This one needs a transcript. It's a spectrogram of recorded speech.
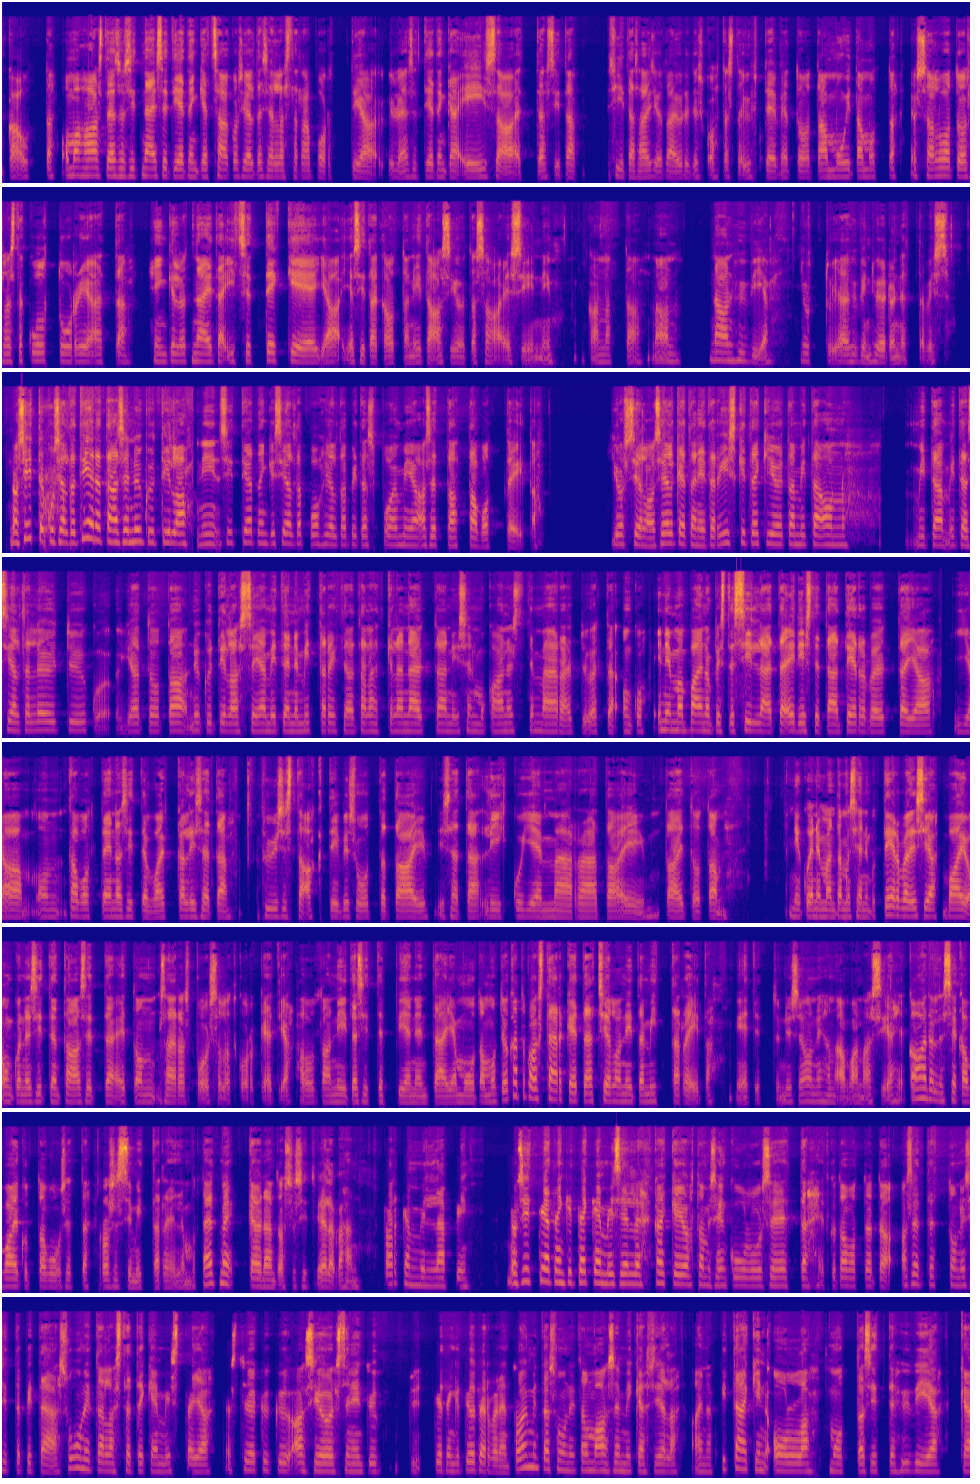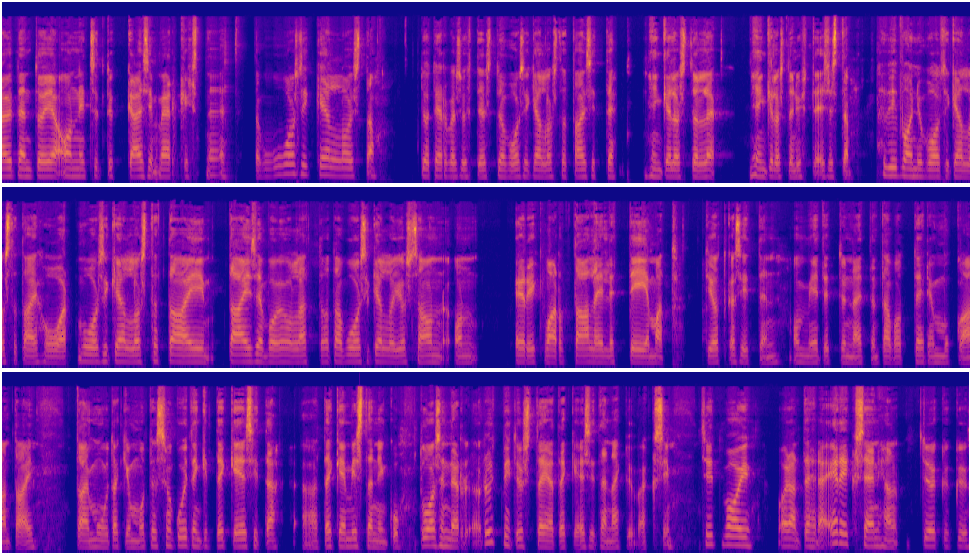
kautta. Oma haasteensa sitten näissä tietenkin, että saako sieltä sellaista raporttia, yleensä tietenkään ei saa, että sitä siitä saisi jotain yrityskohtaista yhteenvetoa tai muita, mutta jos on luotua sellaista kulttuuria, että henkilöt näitä itse tekee ja, ja sitä kautta niitä asioita saa esiin, niin kannattaa. Nämä on, nämä on hyviä juttuja ja hyvin hyödynnettävissä. No sitten kun sieltä tiedetään se nykytila, niin sitten tietenkin sieltä pohjalta pitäisi poimia ja asettaa tavoitteita. Jos siellä on selkeitä niitä riskitekijöitä, mitä on mitä, mitä sieltä löytyy ja tota, nykytilassa ja miten ne mittarit tällä hetkellä näyttää, niin sen mukaan ne sitten määräytyy, että onko enemmän painopiste sillä, että edistetään terveyttä ja, ja on tavoitteena sitten vaikka lisätä fyysistä aktiivisuutta tai lisätä liikkujien määrää tai, tai tota, niin kuin enemmän tämmöisiä niin kuin terveellisiä, vai onko ne sitten taas, että, että on sairauspoissaolot korkeat ja halutaan niitä sitten pienentää ja muuta. Mutta joka tapauksessa tärkeää, että siellä on niitä mittareita mietitty, niin se on ihan avanasia. Ja kahdelle sekä vaikuttavuus että prosessimittareille, mutta näitä me käydään tuossa sitten vielä vähän tarkemmin läpi. No sitten tietenkin tekemiselle, kaikkeen johtamiseen kuuluu se, että, että kun tavoitteet on asetettu, niin sitten pitää suunnitella sitä tekemistä ja tässä työkykyasioissa, niin tietenkin työterveyden toimintasuunnitelma on se, mikä siellä aina pitääkin olla, mutta sitten hyviä käytäntöjä on itse tykkää esimerkiksi näistä vuosikelloista, työterveysyhteistyön vuosikellosta tai sitten henkilöstölle henkilöstön yhteisestä hyvinvoinnin vuosikellosta tai HR-vuosikellosta, tai, tai se voi olla tuota vuosikello, jossa on, on eri kvartaaleille teemat, jotka sitten on mietitty näiden tavoitteiden mukaan tai, tai muutakin, mutta se on kuitenkin tekee sitä tekemistä, niin kuin tuo sinne rytmitystä ja tekee sitä näkyväksi. Sitten voi, voidaan tehdä erikseen ihan työkyky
